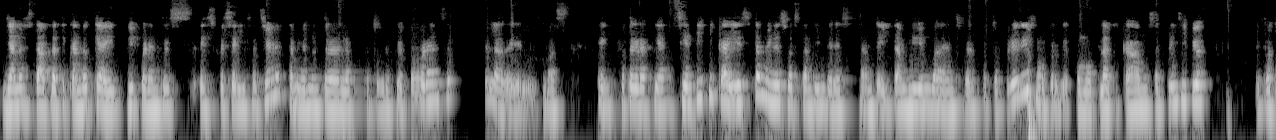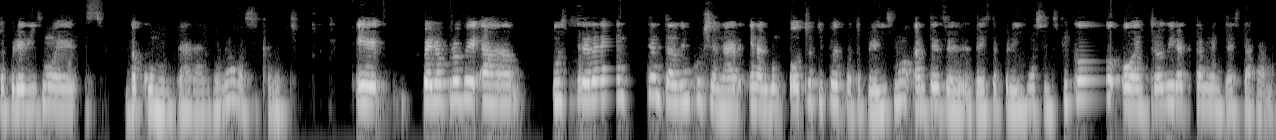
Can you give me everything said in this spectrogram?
ya nos estaba platicando que hay diferentes especializaciones también dentro de la fotografía forense, la de más en fotografía científica, y eso también es bastante interesante y también va dentro del fotoperiodismo, porque como platicábamos al principio, el fotoperiodismo es documentar algo, ¿no? Básicamente. Eh, pero, profe, uh, ¿Usted ha intentado incursionar en algún otro tipo de fotoperiodismo antes de, este periodismo científico o entró directamente a esta rama?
